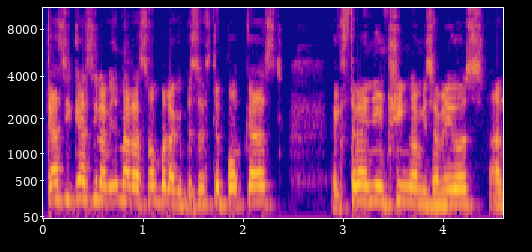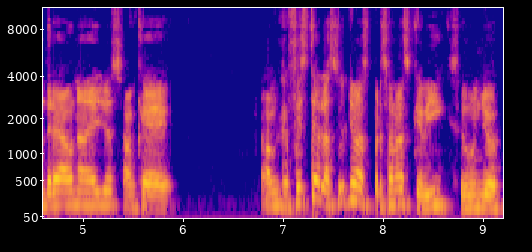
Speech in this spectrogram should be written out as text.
casi casi la misma razón por la que empezó este podcast. Extraño un chingo a mis amigos, Andrea, una de ellos, aunque, aunque fuiste de las últimas personas que vi, según yo.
